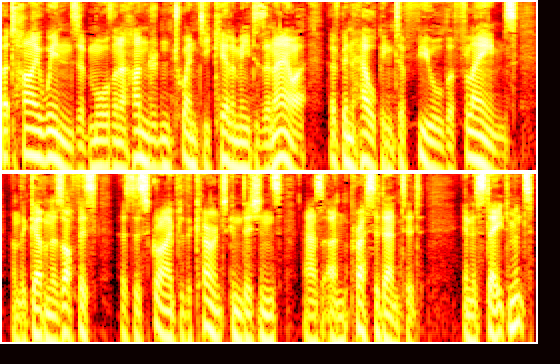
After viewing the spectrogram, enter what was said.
but high winds of more than 120 kilometres an hour have been helping to fuel the flames, and the governor's office has described the current conditions as unprecedented. In a statement,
